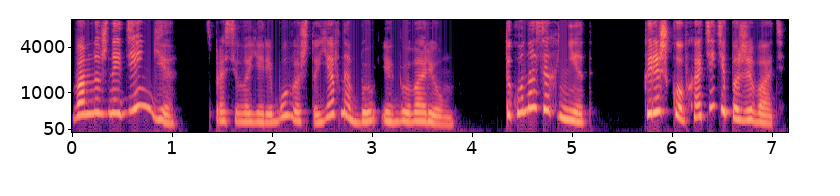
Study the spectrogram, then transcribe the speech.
«Вам нужны деньги?» — спросила я Рябова, что явно был их главарем. «Так у нас их нет. Корешков хотите пожевать?»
